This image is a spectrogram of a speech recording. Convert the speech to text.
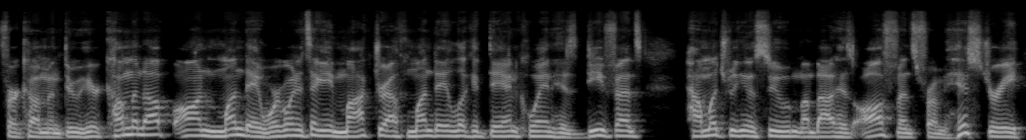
for coming through here. Coming up on Monday, we're going to take a mock draft Monday look at Dan Quinn, his defense, how much we can assume about his offense from history.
